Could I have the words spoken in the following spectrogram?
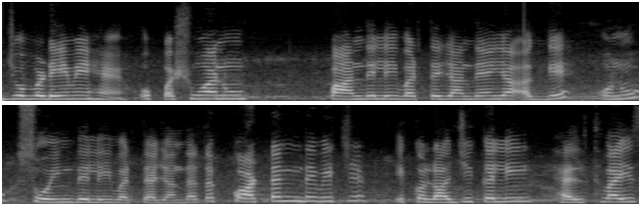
ਜੋ ਵੜੇਵੇਂ ਹੈ, ਉਹ ਪਸ਼ੂਆਂ ਨੂੰ ਪਾਣ ਦੇ ਲਈ ਵਰਤੇ ਜਾਂਦੇ ਆ ਜਾਂ ਅੱਗੇ ਉਹਨੂੰ ਸੋਇੰਗ ਦੇ ਲਈ ਵਰਤਿਆ ਜਾਂਦਾ। ਤਾਂ ਕਾਟਨ ਦੇ ਵਿੱਚ ਇਕੋਲੋਜੀਕਲੀ ਹੈਲਥ ਵਾਈਜ਼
